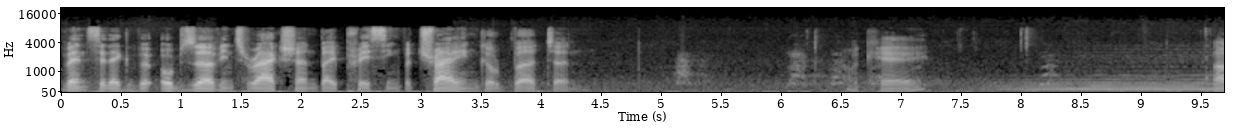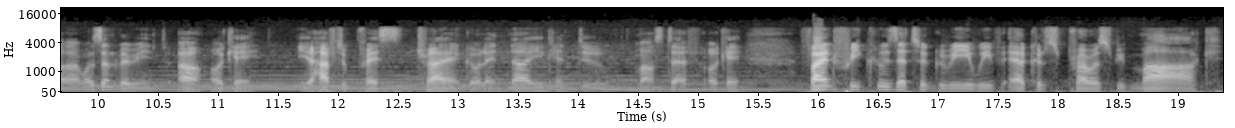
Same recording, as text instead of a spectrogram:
Then select the observe interaction by pressing the triangle button. Okay. Oh, I wasn't very. Oh, okay. You have to press triangle, and now you can do more stuff. Okay. Find three clues that agree with Hercule Poirot's remark.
